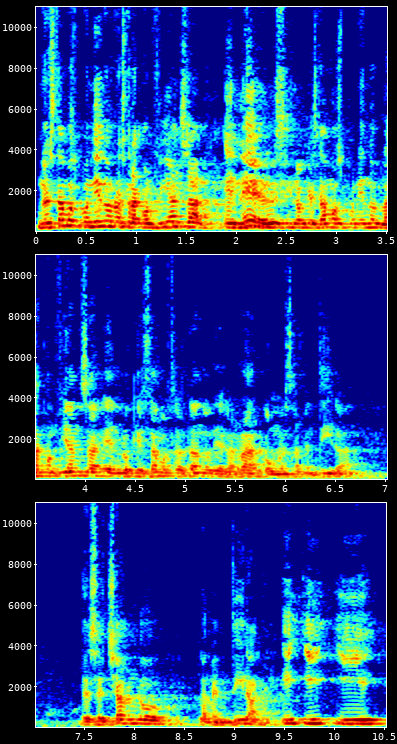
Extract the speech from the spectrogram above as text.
No estamos poniendo nuestra confianza en Él, sino que estamos poniendo la confianza en lo que estamos tratando de agarrar con nuestra mentira. Desechando la mentira. Y,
